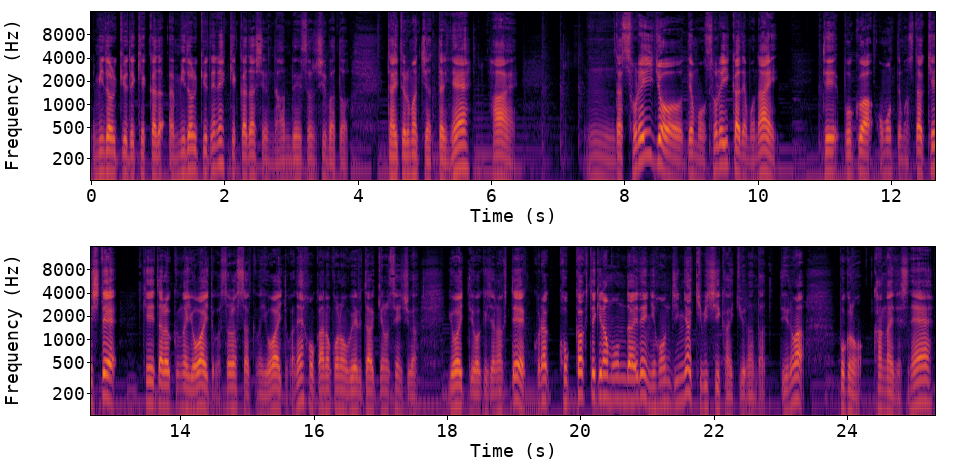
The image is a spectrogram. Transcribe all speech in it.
ミドル級で結果だ、ミドル級でね、結果出してるんで、アンデルソン・シバとタイトルマッチやったりね。はい。うん、だそれ以上でも、それ以下でもないって僕は思ってます。だから決して、慶太郎君が弱いとかストラッサー君が弱いとかね他のこのウェルター級の選手が弱いっていうわけじゃなくてこれは骨格的な問題で日本人には厳しい階級なんだっていうのが僕の考えですね。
